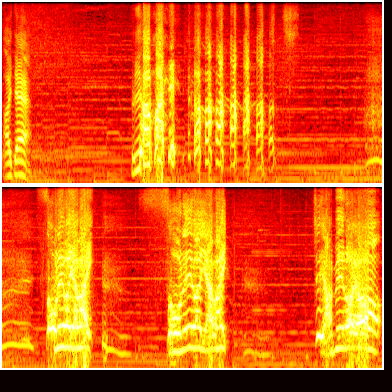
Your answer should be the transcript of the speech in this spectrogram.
相手。やばい。それはやばい。それはやばい。じゃやめろよ。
